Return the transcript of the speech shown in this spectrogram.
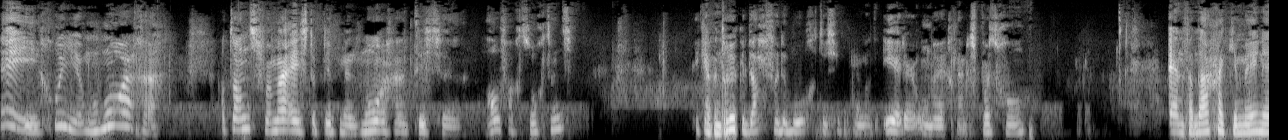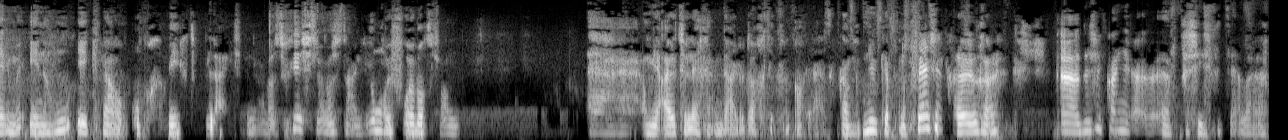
Hey, goedemorgen. Althans, voor mij is het op dit moment morgen. Het is eh, half acht ochtends. Ik heb een drukke dag voor de boeg, dus ik ben wat eerder onderweg naar de sportschool. En vandaag ga ik je meenemen in hoe ik nou op gewicht blijf. En was, gisteren was daar een heel mooi voorbeeld van eh, om je uit te leggen. En daardoor dacht ik van, oh ja, dat kan ik nu. Ik heb het nog vers in het geheugen. Eh, dus ik kan je precies vertellen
